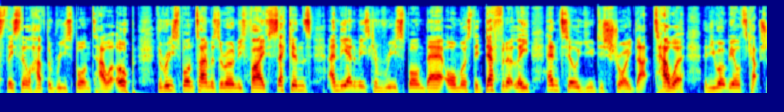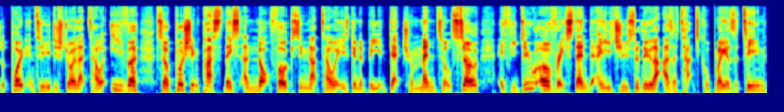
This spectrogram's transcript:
whilst they still have the respawn tower up, the respawn timers are only 5 seconds and the enemies can respawn there almost indefinitely until you destroy that tower. And you won't be able to capture the point until you destroy that tower either, so pushing past this and not focusing that tower is going to be detrimental. So, if you do overextend and you choose to do that as a tactical play as a team,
